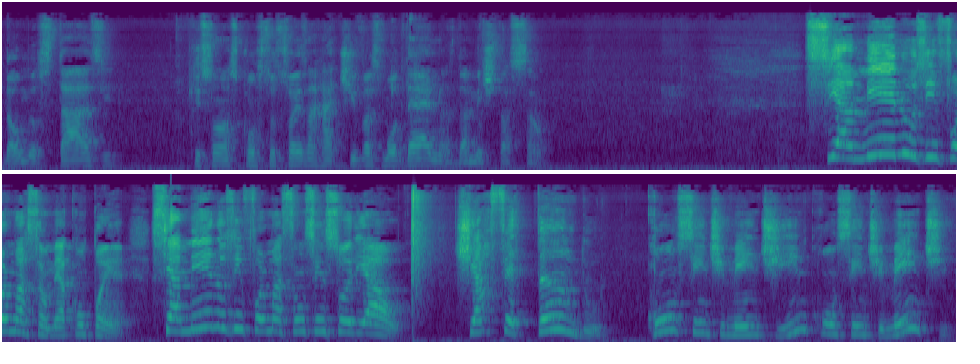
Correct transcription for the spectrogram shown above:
da homeostase, que são as construções narrativas modernas da meditação. Se há menos informação, me acompanha, se há menos informação sensorial te afetando conscientemente e inconscientemente,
